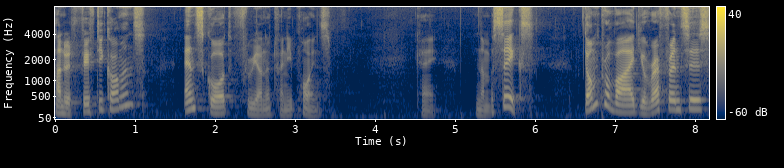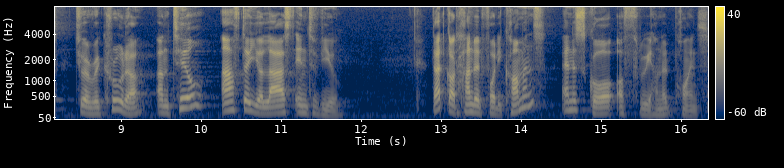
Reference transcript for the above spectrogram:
150 comments and scored 320 points. Okay, number six, don't provide your references to a recruiter until after your last interview. That got 140 comments and a score of 300 points.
